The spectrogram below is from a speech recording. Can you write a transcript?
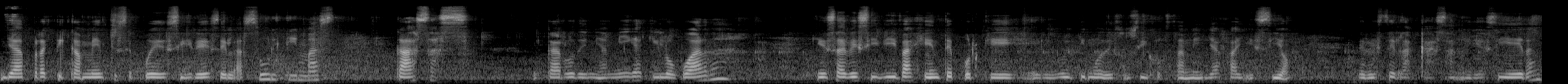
Ya prácticamente se puede decir es de las últimas casas. El carro de mi amiga aquí lo guarda. Quién sabe si viva gente porque el último de sus hijos también ya falleció. Pero esta es la casa, mire, así eran.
